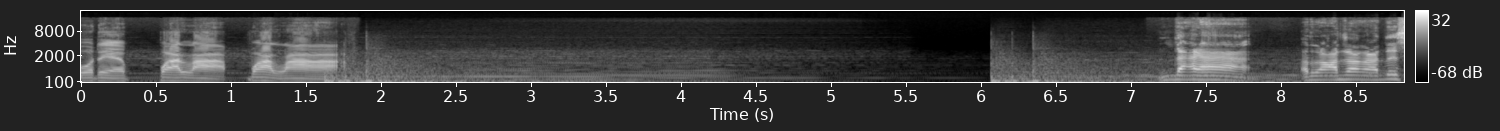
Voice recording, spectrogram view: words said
ওরে পালা পালা। দাঁড়া রাজার আদেশ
